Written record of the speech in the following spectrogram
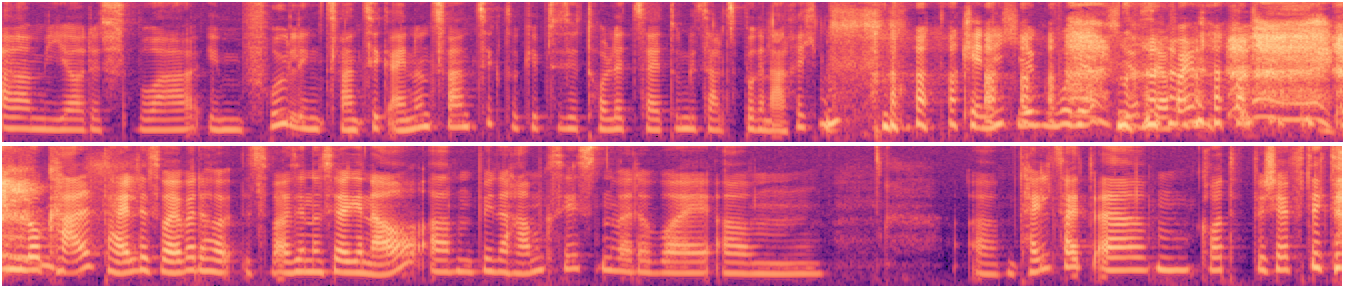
Ähm, ja, das war im Frühling 2021. Da gibt es diese tolle Zeitung, die Salzburger Nachrichten. Kenne ich irgendwoher? Ja, sehr fein. Im Lokalteil, das, war ich das weiß ich noch sehr genau, ähm, bin daheim gesessen, weil da war ich ähm, Teilzeit ähm, gerade beschäftigt,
